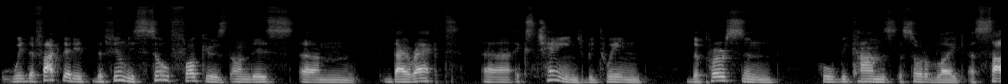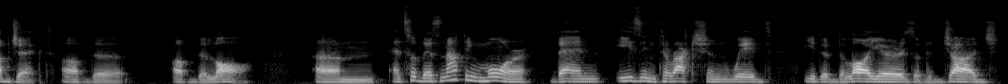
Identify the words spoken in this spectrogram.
with the fact that it, the film is so focused on this um, direct uh, exchange between the person who becomes a sort of like a subject of the of the law. Um, and so there's nothing more than his interaction with either the lawyers or the judge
